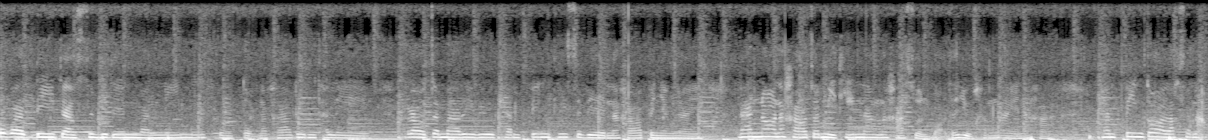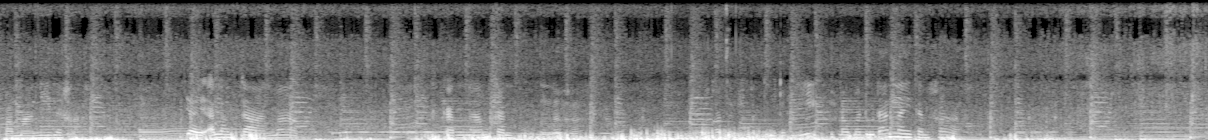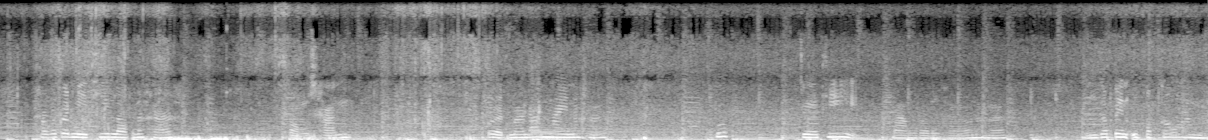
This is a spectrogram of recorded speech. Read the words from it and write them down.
สวัสดีจากสวีเดนวันนี้มือฝนตกนะคะ ริมทะเล เราจะมารีวิวแคมปิ้งที่สวีเดนนะคะว่าเป็นยังไง ด้านนอกนะคะจะมีที่นั่งนะคะ ส่วนเบาะจะอยู่ข้างในนะคะ แคมปิ้งก็ลักษณะประมาณนี้เลยค่ะ ใหญ่อลังการมาก กันน้ำกันฝนนะคะแล้วก็จะมีประตูตรงนี้ เรามาดูด้านในกันค่ะเขาก็จะมีที่ล็อกนะคะสองชั้น ปิดมาด้านในนะคะปุ๊บเจอที่วางรองเท้านะคะนนี้ก็เป็นอุปกรณ์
